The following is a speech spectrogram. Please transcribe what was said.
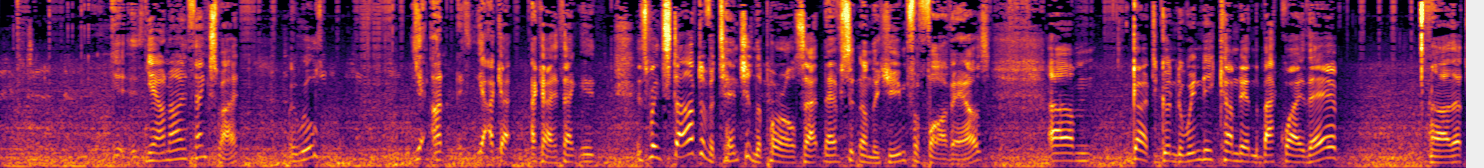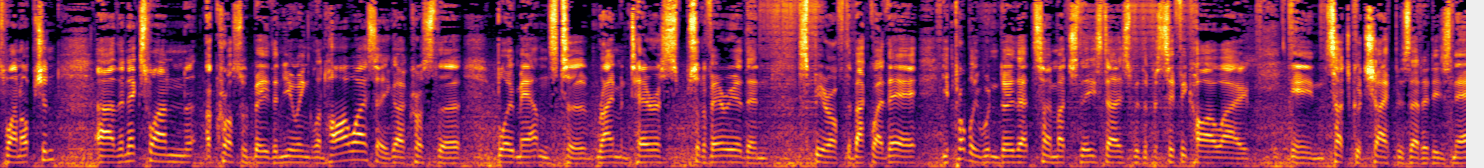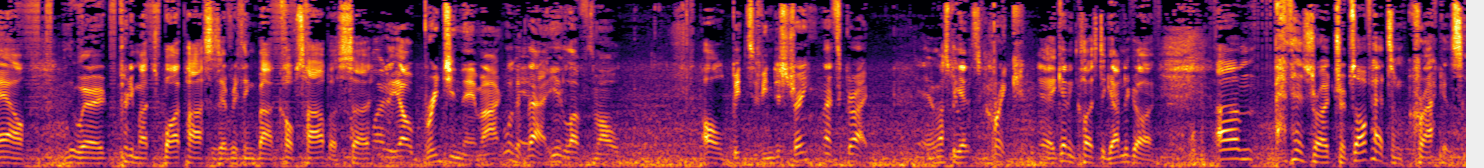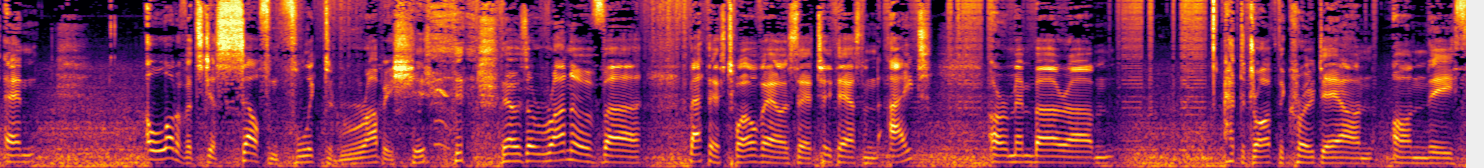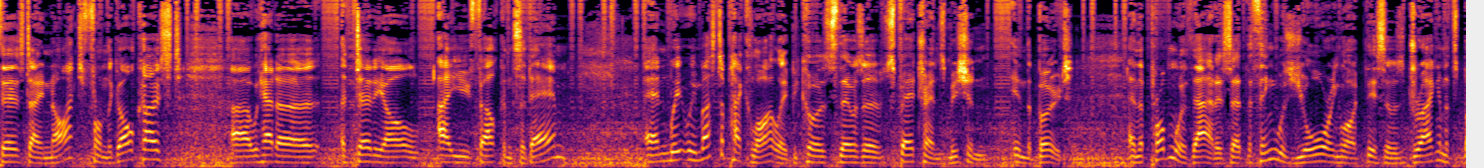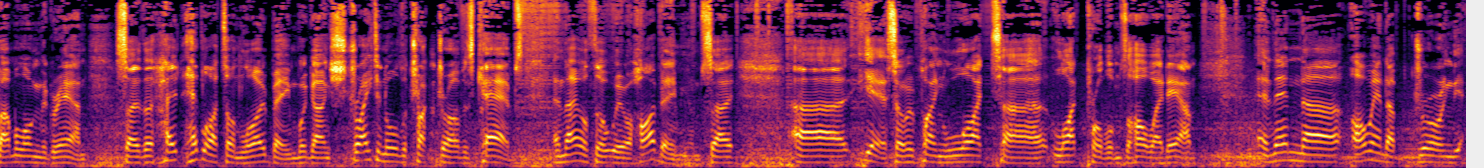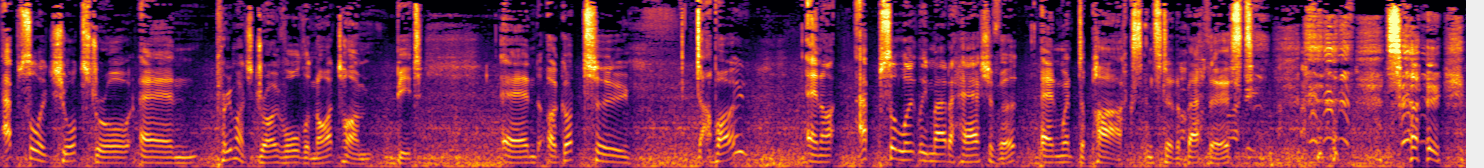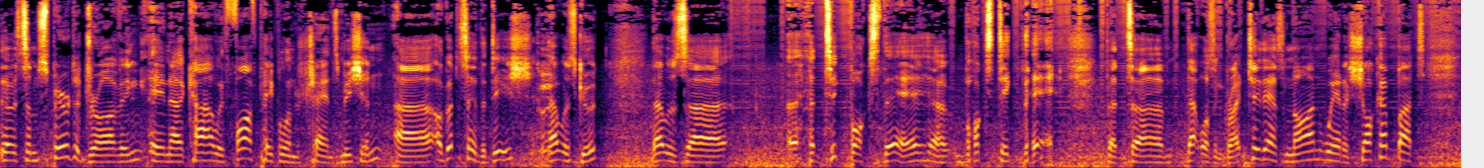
Yeah, yeah, I know. Thanks, mate. We will. Yeah, yeah, okay, okay, thank you. It's been starved of attention, the poor old sat nav sitting on the Hume for five hours. Um, go to Goondiwindi, come down the back way there. Uh, that's one option. Uh, the next one across would be the New England Highway. So you go across the Blue Mountains to Raymond Terrace sort of area, then spear off the back way there. You probably wouldn't do that so much these days with the Pacific Highway in such good shape as that it is now, where it pretty much bypasses everything but Coffs Harbour. So the old bridge in there, Mark. Look at that. You love some old old bits of industry. That's great. Yeah, it must be It's creek. Yeah, getting close to Gundagai. Um, Bathurst road trips. I've had some crackers, and a lot of it's just self-inflicted rubbish. there was a run of uh, Bathurst 12 hours there, 2008. I remember. Um, had to drive the crew down on the Thursday night from the Gold Coast. Uh, we had a, a dirty old AU Falcon sedan, and we, we must have packed lightly because there was a spare transmission in the boot. And the problem with that is that the thing was yawing like this, it was dragging its bum along the ground. So the head, headlights on low beam were going straight in all the truck drivers' cabs, and they all thought we were high beaming them. So, uh, yeah, so we're playing light, uh, light problems the whole way down. And then uh, I wound up drawing the absolute short straw and pretty much drove all the nighttime bit. And I got to Dubbo and I absolutely made a hash of it and went to Parkes instead of Bathurst. so there was some spirited driving in a car with five people in a transmission. Uh, I got to see the dish. That was good. That was. Uh, a tick box there, a box tick there, but um, that wasn't great. 2009, we had a shocker, but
